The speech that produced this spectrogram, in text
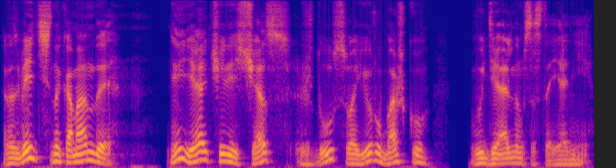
Разбейтесь на команды, и я через час жду свою рубашку в идеальном состоянии.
